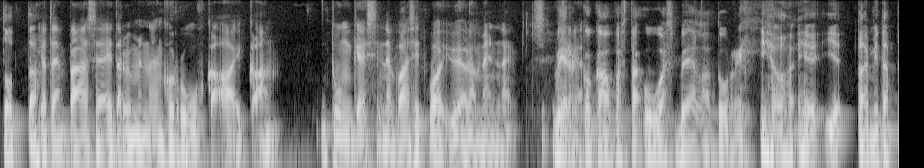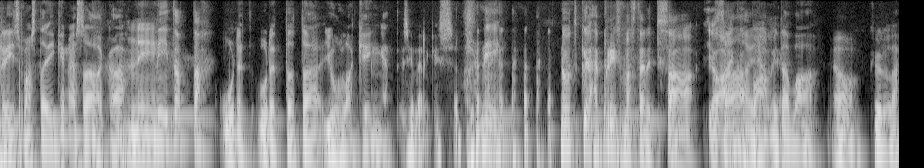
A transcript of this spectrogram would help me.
Totta. joten pääsee, ei tarvitse mennä niin ruuhka-aikaan tunkea sinne, vaan sit voi yöllä mennä. Verkkokaupasta USB-laturi. Joo, ja, ja, tai mitä Prismasta ikinä saakaan. Niin. Niin totta. Uudet, uudet tota, juhlakengät esimerkiksi. Niin. No, mutta kyllähän Prismasta nyt saa jo Saa aika paljon. mitä vaan. Joo, kyllä.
